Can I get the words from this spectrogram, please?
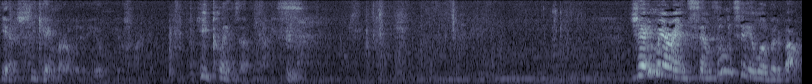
Yes, he came earlier. You'll, you'll find it. He cleans up nice. J. Marion Sims, let me tell you a little bit about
